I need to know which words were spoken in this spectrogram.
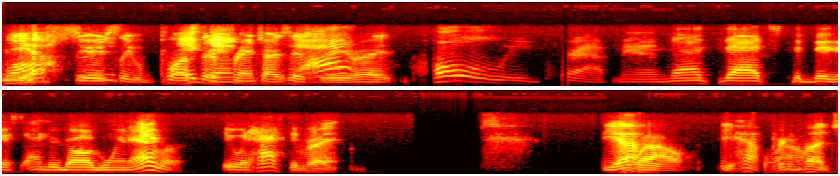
yeah, seriously. Plus their franchise history, that? right? Holy crap, man! That that's the biggest underdog win ever. It would have to be. Right. Yeah, Wow. yeah, pretty much.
